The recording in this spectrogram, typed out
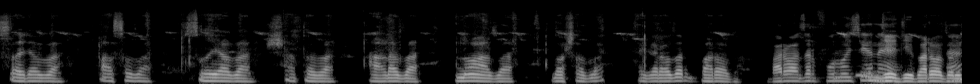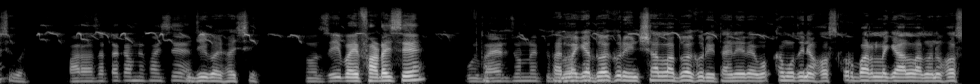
চার হাজার পাঁচ হাজার ছয় হাজার সাত হাজার আট হাজার ন হাজার দশ হাজার এগারো হাজার বারো হাজার। বারো হাজার ফুল হয়েছে জি জি বারো হাজার হ্যাঁ? হয়েছে ভাই। বারো হাজার টাকা আপনি পাইছেন জি ভাই পাইছি তো যেই ভাই ফাটাইছে ওই ভাইয়ের জন্য একটু তার লাগে করবেন। দোয়া করি ইনশাল্লাহ দোয়া করি। তাই নিয়ে মক্কা মদিনা হজ করবার লাগে আল্লাহ মানে হজ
